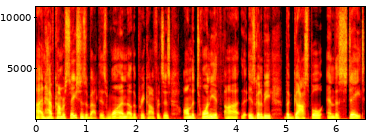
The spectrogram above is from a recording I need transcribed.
uh, and have conversations about this. One of the pre conferences on the 20th uh, is going to be the gospel and the state,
